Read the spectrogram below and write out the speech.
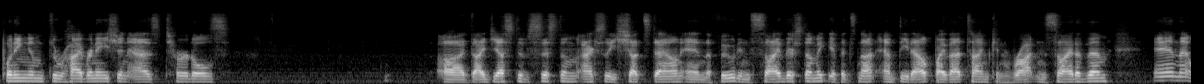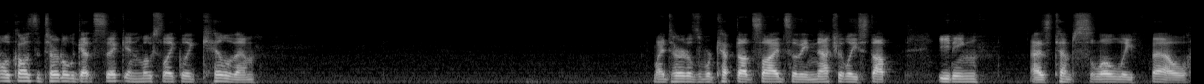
putting them through hibernation as turtles uh, digestive system actually shuts down and the food inside their stomach if it's not emptied out by that time can rot inside of them and that will cause the turtle to get sick and most likely kill them My turtles were kept outside so they naturally stopped eating as temps slowly fell.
